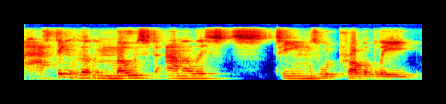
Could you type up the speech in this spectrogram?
I think that most analysts' teams would probably.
